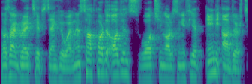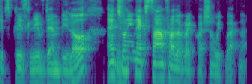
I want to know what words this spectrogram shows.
those are great tips. Thank you, Wagner. So for the audience watching or listening, if you have any other tips, please leave them below. And mm -hmm. tune in next time for another great question with Wagner.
